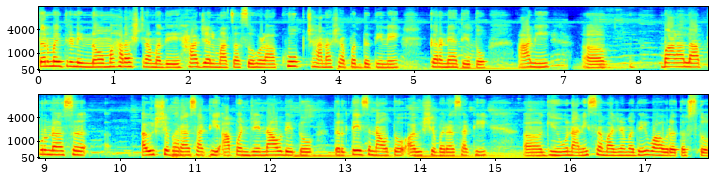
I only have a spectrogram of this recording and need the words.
तर मैत्रिणींनो महाराष्ट्रामध्ये हा जन्माचा सोहळा खूप छान अशा पद्धतीने करण्यात येतो. आणि बाळाला पूर्ण असं आयुष्यभरासाठी आपण जे नाव देतो तर तेच नाव तो आयुष्यभरासाठी घेऊन आणि समाजामध्ये वावरत असतो.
